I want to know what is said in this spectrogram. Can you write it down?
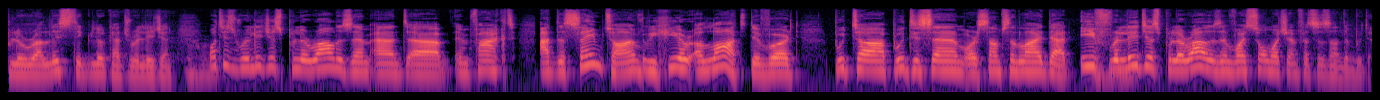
pluralistic look at religion. What is religious pluralism? And uh, in fact, at the same time, we hear a lot the word Buddha, Buddhism, or something like that. If religious pluralism, why so much emphasis on the Buddha?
